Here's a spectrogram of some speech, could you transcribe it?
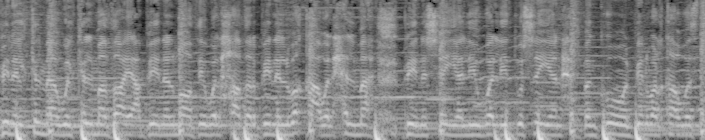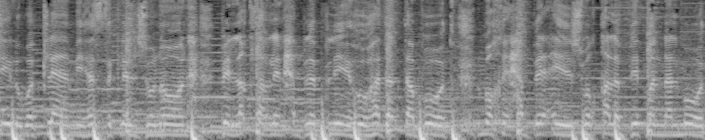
بين الكلمة والكلمة ضايع بين الماضي والحاضر بين الواقع والحلمة بين الشيء اللي وليت والشيء نحب نكون بين ورقة وستيل وكلام يهزك للجنون بين القصر اللي نحب نبنيه وهذا التابوت. المخ يحب يعيش والقلب يتمنى الموت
